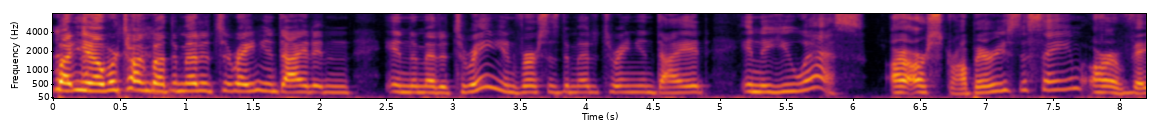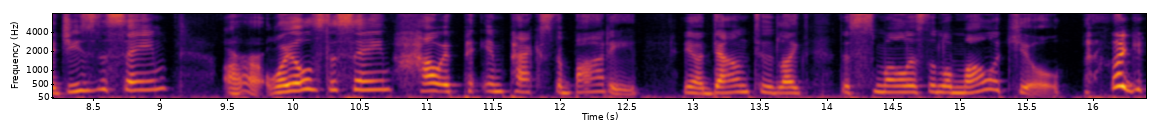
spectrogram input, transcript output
But you know, we're talking about the Mediterranean diet in, in the Mediterranean versus the Mediterranean diet in the US. Are our strawberries the same? Are our veggies the same? Are our oils the same? How it p- impacts the body, you know, down to like the smallest little molecule. like,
